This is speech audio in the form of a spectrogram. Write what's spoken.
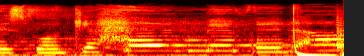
Just want your head moving up.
